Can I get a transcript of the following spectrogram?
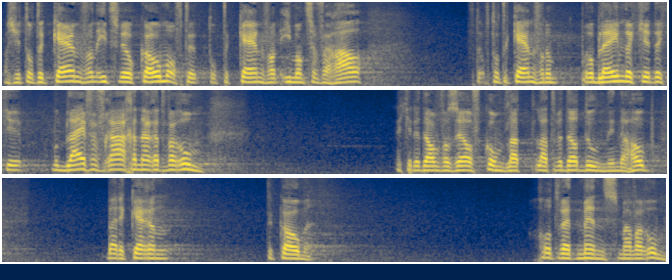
als je tot de kern van iets wil komen, of tot de kern van iemands verhaal, of, tot de kern van een probleem, dat je, dat je moet blijven vragen naar het waarom. Dat je er dan vanzelf komt. Laten we dat doen, in de hoop bij de kern te komen. God werd mens, maar waarom?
